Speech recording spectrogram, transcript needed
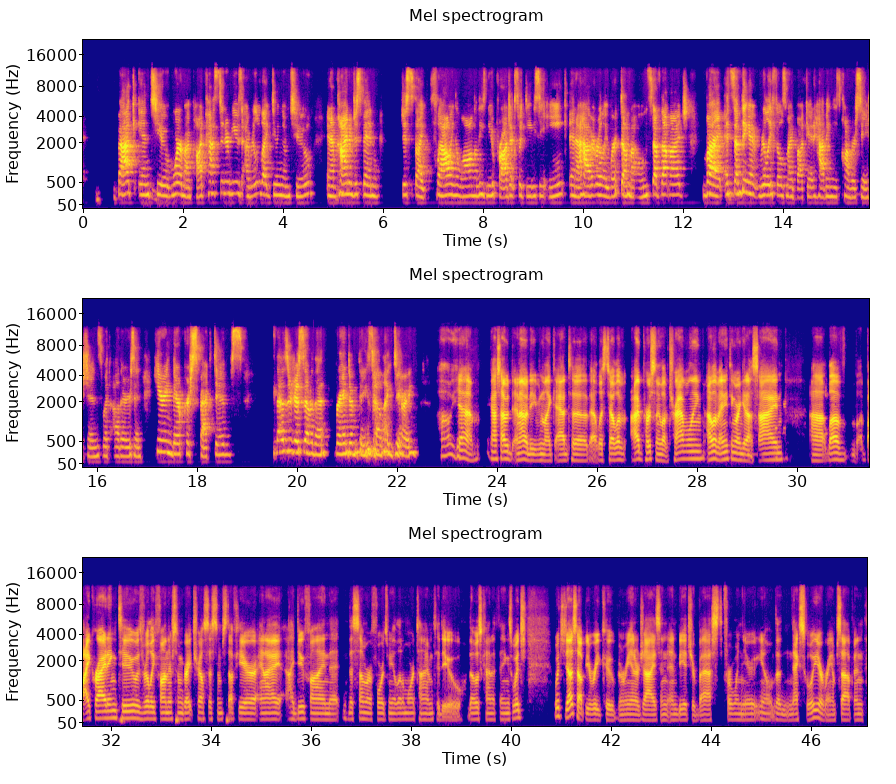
back into more of my podcast interviews. I really like doing them too. And I've kind of just been just like plowing along on these new projects with DBC Inc. And I haven't really worked on my own stuff that much, but it's something that really fills my bucket having these conversations with others and hearing their perspectives. Those are just some of the random things I like doing. Oh yeah, gosh, I would, and I would even like add to that list. Too. I love, I personally love traveling. I love anything where I get outside. Uh, love bike riding too is really fun. There's some great trail system stuff here, and I I do find that the summer affords me a little more time to do those kind of things, which which does help you recoup and re-energize and, and be at your best for when you're you know the next school year ramps up and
